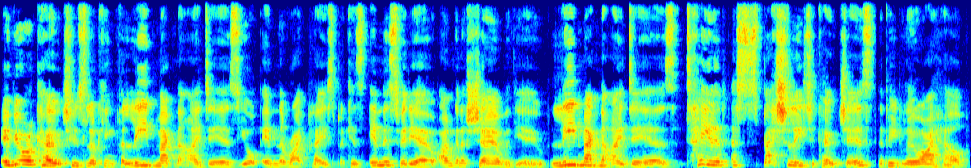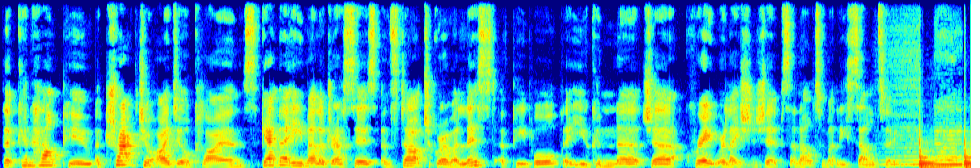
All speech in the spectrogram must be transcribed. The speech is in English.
If you're a coach who's looking for lead magnet ideas, you're in the right place because in this video, I'm going to share with you lead magnet ideas tailored especially to coaches, the people who I help, that can help you attract your ideal clients, get their email addresses, and start to grow a list of people that you can nurture, create relationships, and ultimately sell to.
